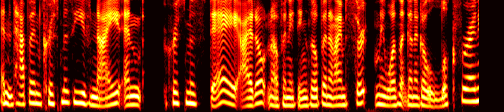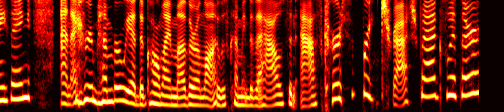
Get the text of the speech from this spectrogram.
And it happened Christmas Eve night and Christmas Day. I don't know if anything's open and I certainly wasn't going to go look for anything. And I remember we had to call my mother in law who was coming to the house and ask her to bring trash bags with her.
